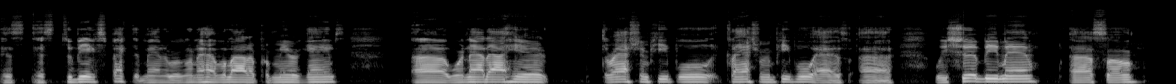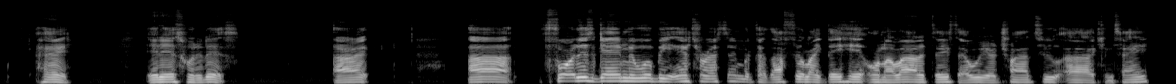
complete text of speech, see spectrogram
it's, it's to be expected, man. We're going to have a lot of premier games. we're not out here thrashing people, clashing people as we should be, man. so hey, it is what it is. All right. Uh, for this game, it will be interesting because I feel like they hit on a lot of things that we are trying to uh, contain.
